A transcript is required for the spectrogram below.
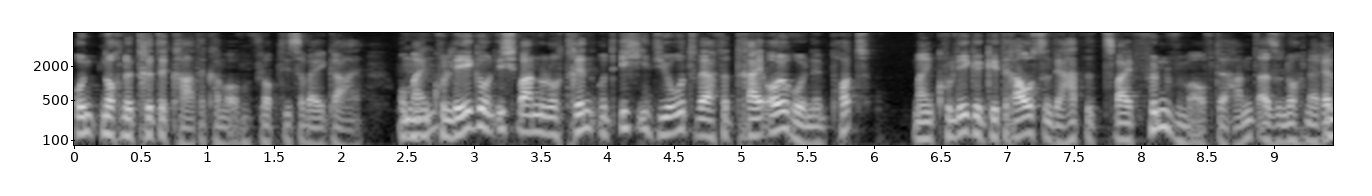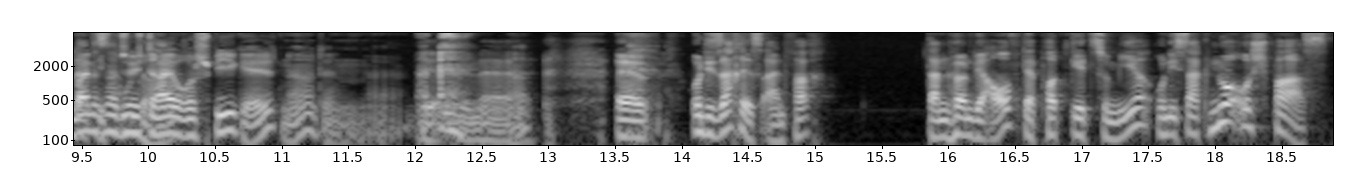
Und noch eine dritte Karte kam auf den Flop, die ist aber egal. Und mein Kollege und ich waren nur noch drin und ich, Idiot, werfe drei Euro in den Pott. Mein Kollege geht raus und der hatte zwei Fünfen auf der Hand, also noch eine relativ das ist natürlich drei. Euro Spielgeld, ne? Denn äh, Äh, äh, und die Sache ist einfach, dann hören wir auf, der Pott geht zu mir und ich sag nur aus Spaß,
